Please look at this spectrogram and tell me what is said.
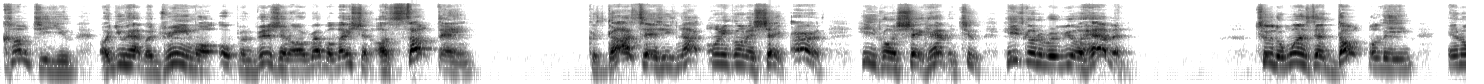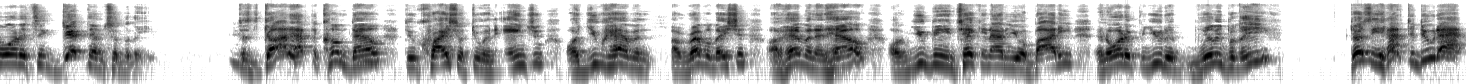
come to you or you have a dream or open vision or revelation or something because God says he's not only going to shake earth, he's going to shake heaven too. He's going to reveal heaven to the ones that don't believe in order to get them to believe. Does God have to come down through Christ or through an angel or you having a revelation of heaven and hell or you being taken out of your body in order for you to really believe? Does he have to do that?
